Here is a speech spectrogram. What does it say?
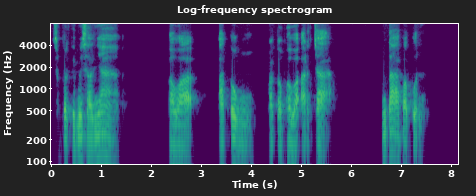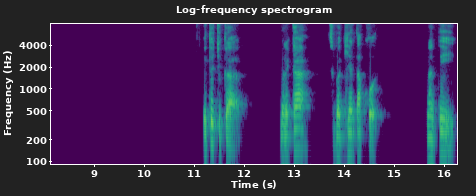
Seperti misalnya bawa patung atau bawa arca, entah apa pun. Itu juga mereka sebagian takut. Nanti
